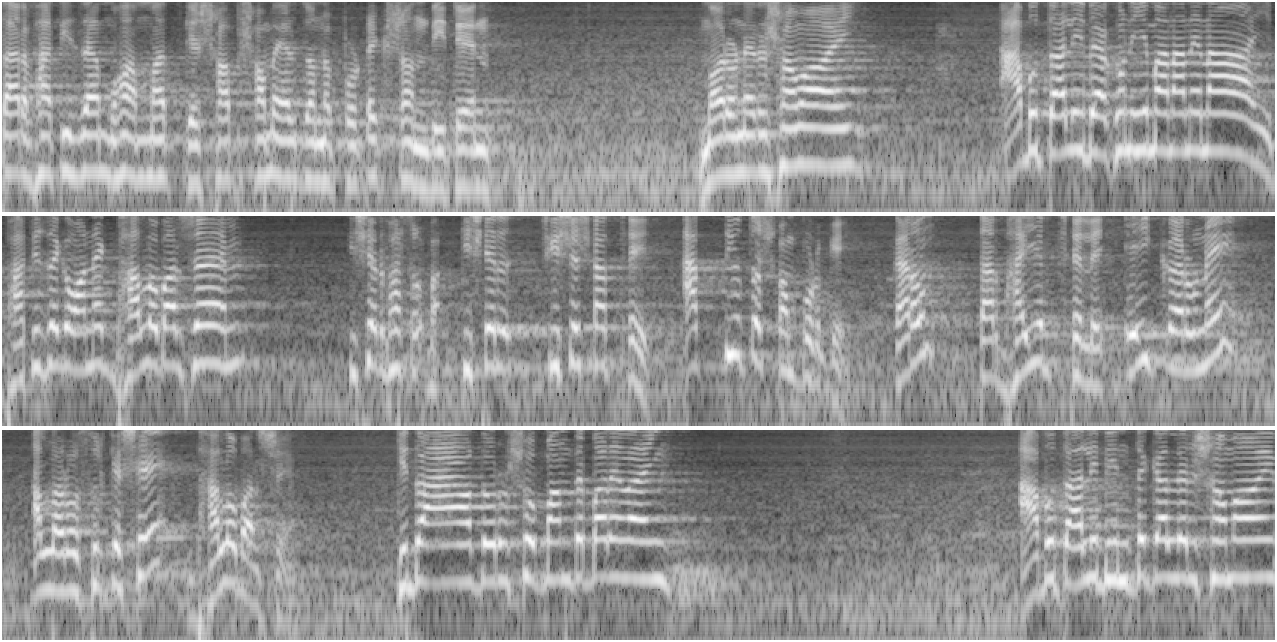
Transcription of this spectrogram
তার ভাতিজা মুহাম্মদকে সব সময়ের জন্য প্রোটেকশন দিতেন। মরণের সময় আবু তালিব এখন ইমান আনে নাই। ভাতিজাকে অনেক ভালোবাসেন কিসের ভাষা কিসের কিসের সাথে? আত্মীয়তা সম্পর্কে। কারণ তার ভাইয়ের ছেলে। এই কারণে আল্লাহ রসুলকে সে ভালোবাসে। কিন্তু আদর্শ মানতে পারে নাই। আবু তালিব ইন্তেকালের সময়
